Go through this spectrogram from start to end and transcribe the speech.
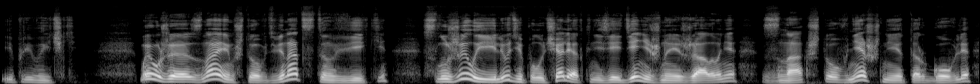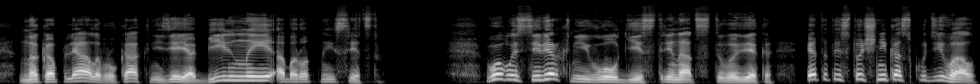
и привычки. Мы уже знаем, что в XII веке служилые люди получали от князей денежные жалования, знак, что внешняя торговля накопляла в руках князей обильные оборотные средства. В области Верхней Волги с XIII века этот источник оскудевал,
